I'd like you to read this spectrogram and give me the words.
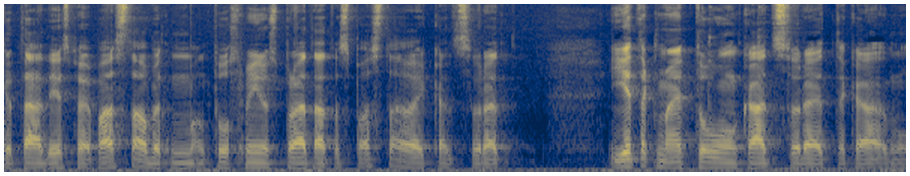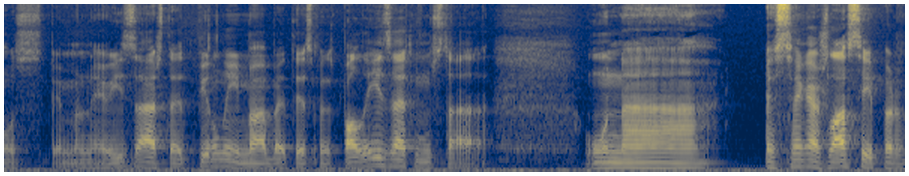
ka tāda iespēja pastāv, bet man plus mīnus prātā tas pastāvēja, ka tas varētu ietekmēt to un kāds varētu tā kā, mūs, piemēram, nevis izārstēt pilnībā, bet iespējams palīdzēt mums tā. Un uh, es vienkārši lasīju par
